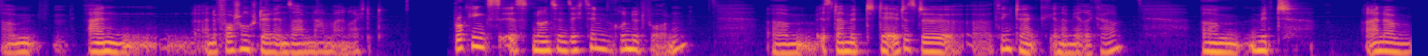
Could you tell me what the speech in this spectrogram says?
ähm, ein, eine Forschungsstelle in seinem Namen einrichtet. Brookings ist 1916 gegründet worden ähm, ist damit der älteste äh, Think Tank in Amerika, ähm, mit einer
